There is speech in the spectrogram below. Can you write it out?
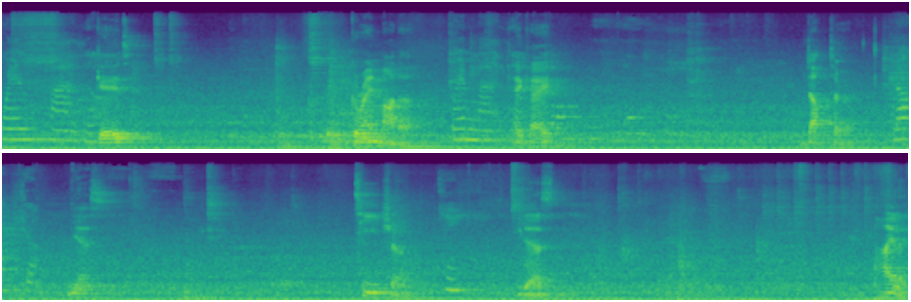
Grandfather. Good. Grandmother. Grandmother. Okay. Doctor. Doctor. Yes. Teacher. Teacher. Yes. Pilot.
